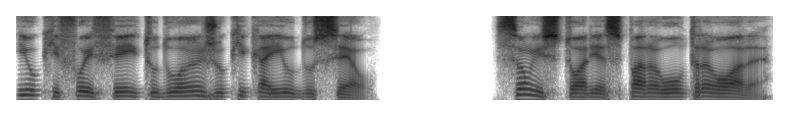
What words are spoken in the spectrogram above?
E o que foi feito do anjo que caiu do céu? São histórias para outra hora.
